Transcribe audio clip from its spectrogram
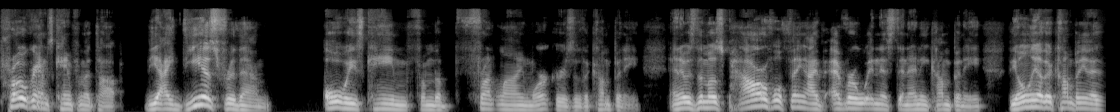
programs came from the top, the ideas for them always came from the frontline workers of the company. And it was the most powerful thing I've ever witnessed in any company. The only other company that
